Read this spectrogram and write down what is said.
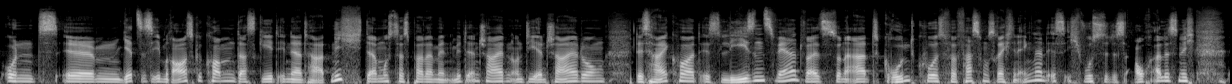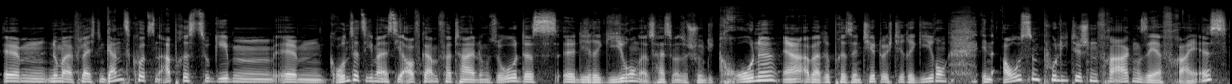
Und ähm, jetzt ist eben rausgekommen, das geht in der Tat nicht, da muss das Parlament mitentscheiden und die Entscheidung des High Court ist lesenswert, weil es so eine Art Grundkurs Verfassungsrecht in England ist. Ich wusste das auch alles nicht. Ähm, nur mal vielleicht einen ganz kurzen Abriss zu geben. Ähm, grundsätzlich mal ist die Aufgabenverteilung so, dass äh, die Regierung, also das heißt immer so schön die Krone, ja, aber repräsentiert durch die Regierung, in außenpolitischen Fragen sehr frei ist,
